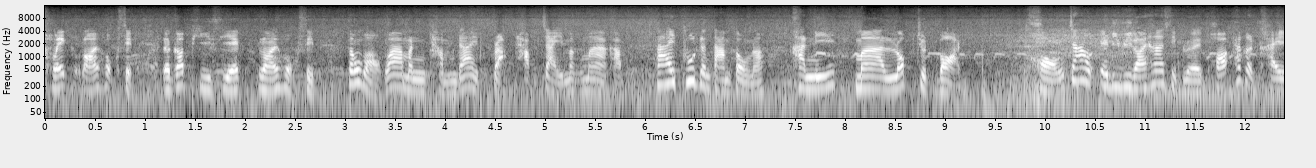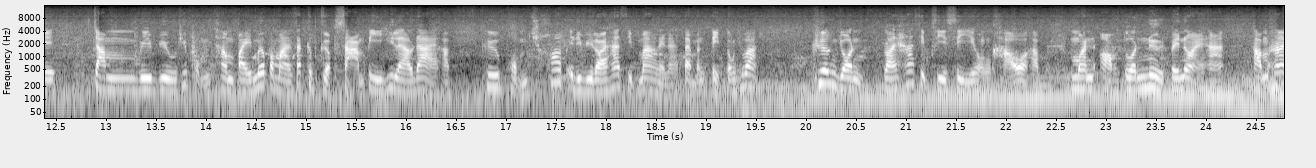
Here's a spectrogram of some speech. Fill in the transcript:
c l e c 160 แล้วก็ PCX 160 ต้องบอกว่ามันทำได้ประทับใจมากๆครับ ถ้าให้พูดกันตามตรงเนาะคันนี้มาลบจุดบอดของเจ้า ADV 150 เลย เพราะถ้าเกิดใครจำรีวิวที่ผมทำไปเมื่อประมาณสักเกือบเกือบ3ปีที่แล้วได้ครับ คือผมชอบ ADV 150 มากเลยนะ แต่มันติดตรงที่ว่า เครื่องยนต์ 150 cc ของเขาอะครับ มันออกตัวหนืดไปหน่อยฮะทำให้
